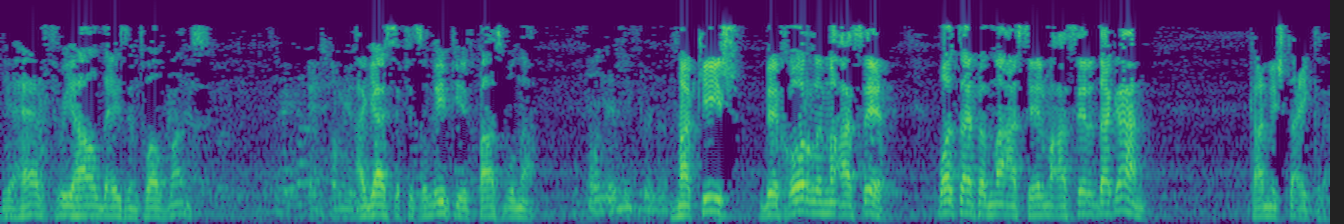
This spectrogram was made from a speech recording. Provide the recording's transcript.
you have three holidays in 12 months. I guess if it's a leap year, it's possible not. Makish bechor lemaaser. What type of maaser? Maaser dagan. Kamishta ikra.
